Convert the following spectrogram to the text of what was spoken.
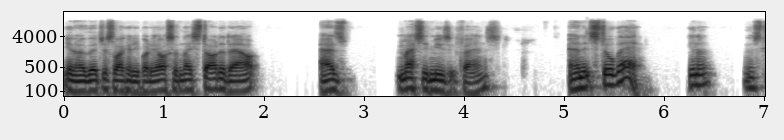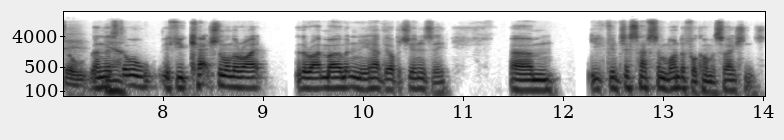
You know, they're just like anybody else, and they started out as massive music fans, and it's still there. You know, they're still and they're yeah. still. If you catch them on the right the right moment and you have the opportunity, um, you can just have some wonderful conversations.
